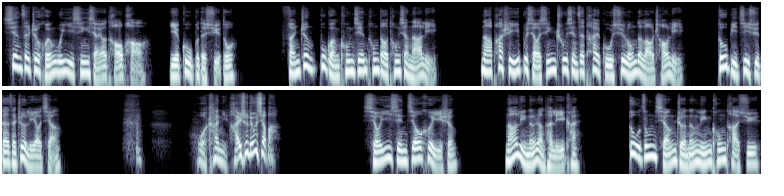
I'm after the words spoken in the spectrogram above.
现在这魂物一心想要逃跑，也顾不得许多。反正不管空间通道通向哪里，哪怕是一不小心出现在太古虚龙的老巢里，都比继续待在这里要强。哼，我看你还是留下吧。小医仙娇喝一声，哪里能让他离开？斗宗强者能凌空踏虚。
